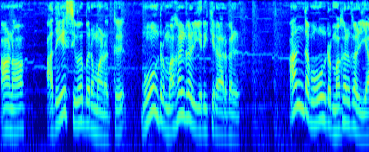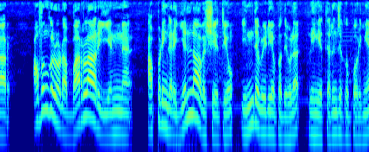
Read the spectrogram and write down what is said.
ஆனால் அதே சிவபெருமானுக்கு மூன்று மகள்கள் இருக்கிறார்கள். அந்த மூன்று மகள்கள் யார்? அவங்களோட வரலாறு என்ன? அப்படிங்கிற எல்லா விஷயத்தையும் இந்த வீடியோ பதிவில் நீங்கள் தெரிஞ்சுக்க போகிறீங்க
